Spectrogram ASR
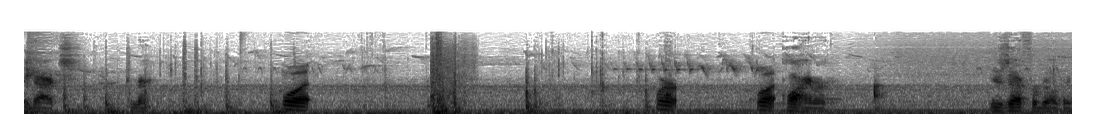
Hey, Dax. Come here. What? Where? What? Climber. Use that for building.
